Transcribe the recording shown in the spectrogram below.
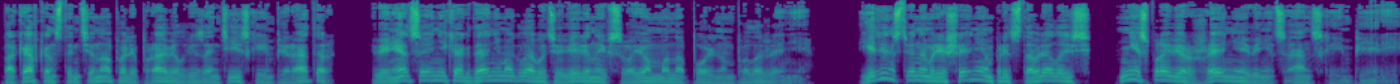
Пока в Константинополе правил византийский император, Венеция никогда не могла быть уверенной в своем монопольном положении единственным решением представлялось неспровержение Венецианской империи.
